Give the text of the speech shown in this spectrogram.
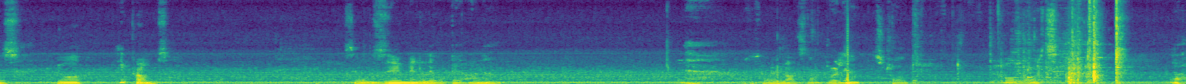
is your EEPROMs. So I'll zoom in a little bit on them. Sorry, light's not brilliant. Let's try a bit more light. Oh,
